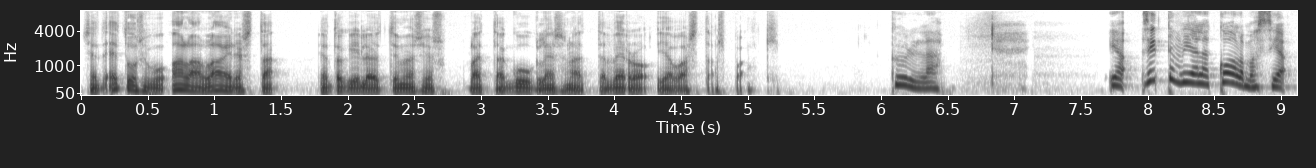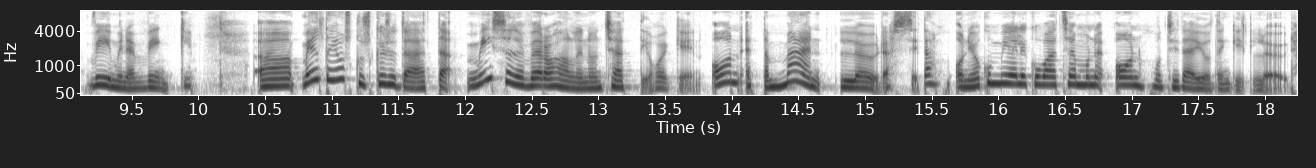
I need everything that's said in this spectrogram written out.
sieltä etusivun alalaidasta ja toki löytyy myös, jos laittaa Googleen sana, että vero- ja vastauspankki. Kyllä. Ja sitten vielä kolmas ja viimeinen vinkki. Meiltä joskus kysytään, että missä se verohallinnon chatti oikein on, että mä en löydä sitä. On joku mielikuva, että semmoinen on, mutta sitä ei jotenkin löydä.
